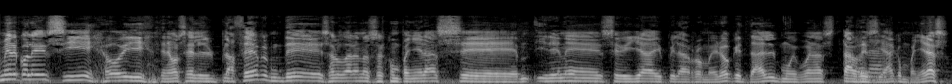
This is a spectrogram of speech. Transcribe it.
miércoles y hoy tenemos el placer de saludar a nuestras compañeras eh, Irene Sevilla y Pilar Romero. ¿Qué tal? Muy buenas tardes ya, compañeras.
